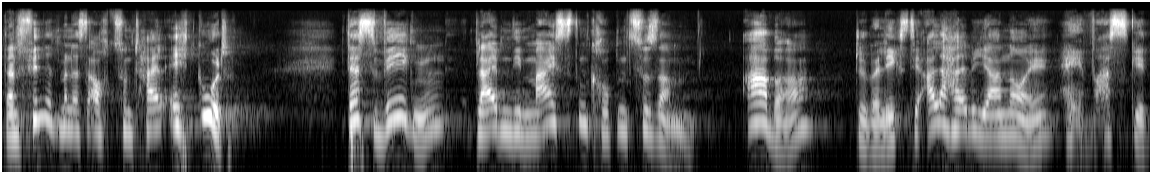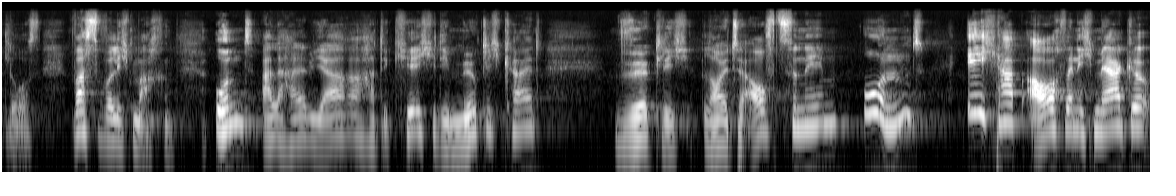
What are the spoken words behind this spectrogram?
dann findet man das auch zum Teil echt gut. Deswegen bleiben die meisten Gruppen zusammen. Aber du überlegst dir alle halbe Jahr neu, hey, was geht los? Was will ich machen? Und alle halbe Jahre hat die Kirche die Möglichkeit, wirklich Leute aufzunehmen. Und ich habe auch, wenn ich merke,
